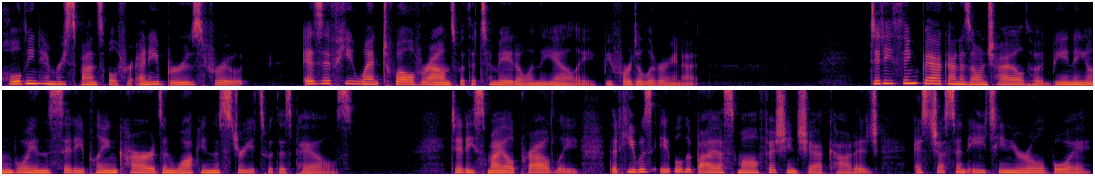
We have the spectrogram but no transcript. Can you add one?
holding him responsible for any bruised fruit, as if he went 12 rounds with a tomato in the alley before delivering it? Did he think back on his own childhood, being a young boy in the city, playing cards and walking the streets with his pals? Did he smile proudly that he was able to buy a small fishing shack cottage as just an 18 year old boy?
